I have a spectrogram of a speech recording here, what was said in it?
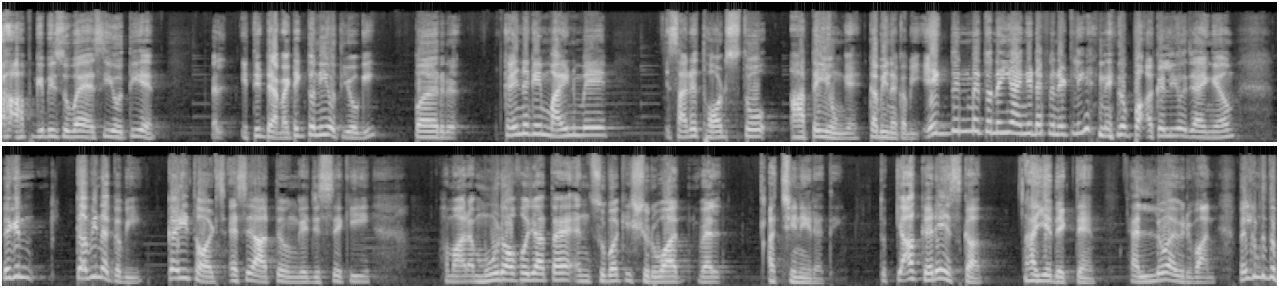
आपकी भी सुबह ऐसी होती है। इतनी ड्रामेटिक तो नहीं होती होगी, पर कहीं ना कहीं माइंड में सारे थॉट्स तो आते ही होंगे, कभी ना कभी। एक दिन में तो नहीं आएँगे डेफिनेटली नहीं तो पागल ही हो जाएँगे हम। लेकिन कभी ना कभी। कई थॉट्स ऐसे आते होंगे जिससे कि हमारा मूड ऑफ़ हो जाता है एंड सुबह की शुरुआत वेल अच्छी नहीं रहती। तो क्या करें इसका? हाँ ये देखते हैं। Hello everyone welcome to the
